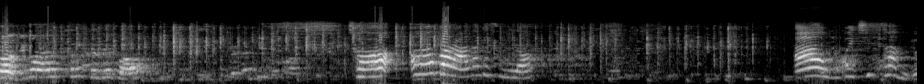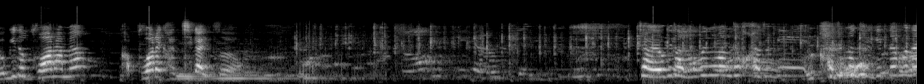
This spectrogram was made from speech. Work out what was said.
가 네가 캐릭터 해봐. 저, 아, 말안 하겠습니다. 아, 513. 여기서 부활하면 가- 부활의 가치가 있어요. 자, 여기서 500만 더 가지기, 가지면 되기 때문에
